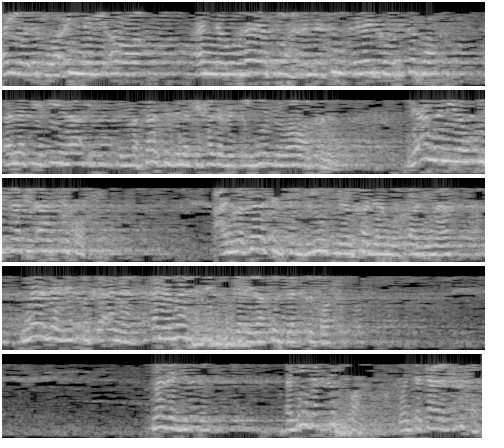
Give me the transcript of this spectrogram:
أيها الإخوة إنني أرى أنه لا يصلح أن نسوق إليكم القصص التي فيها المفاسد التي حدثت في البيوت وراء لأنني لو قلت لك الآن قصص عن مفاسد في البيوت من الخدم والخادمات ماذا زدتك أنا؟ أنا ماذا زدتك إذا قلت لك قصص؟ ماذا جئت أزيدك قصة وأنت تعرف قصص.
